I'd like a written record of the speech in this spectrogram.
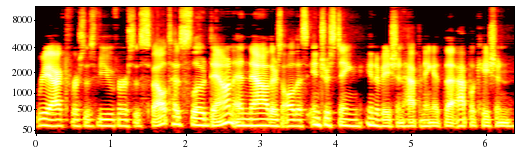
React versus Vue versus Svelte has slowed down, and now there's all this interesting innovation happening at the application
